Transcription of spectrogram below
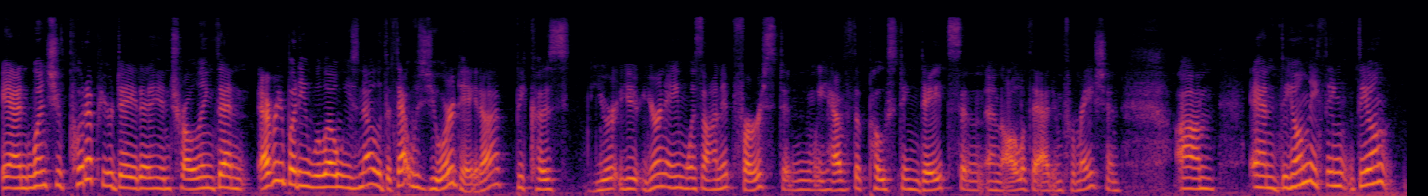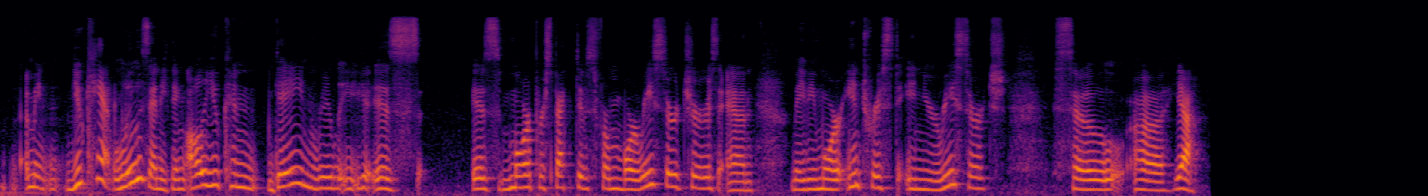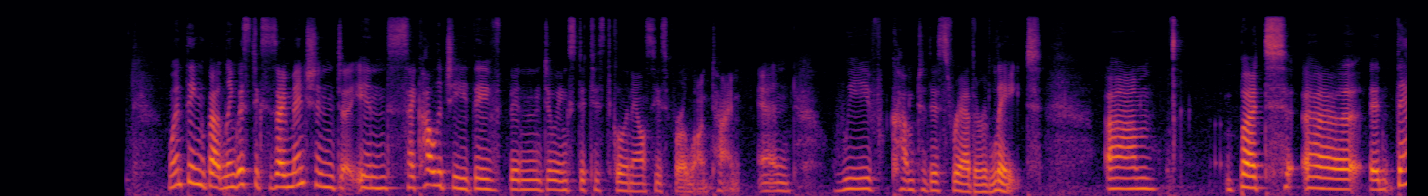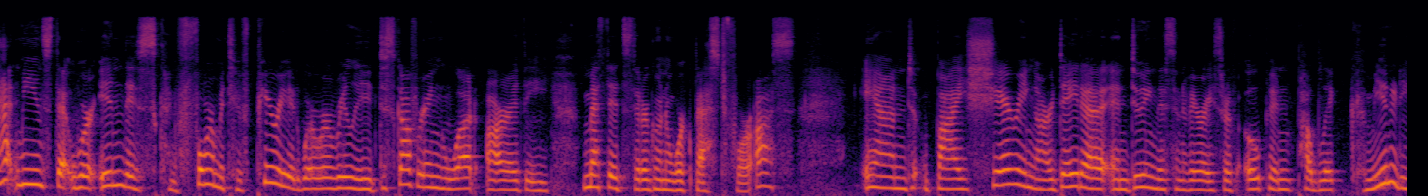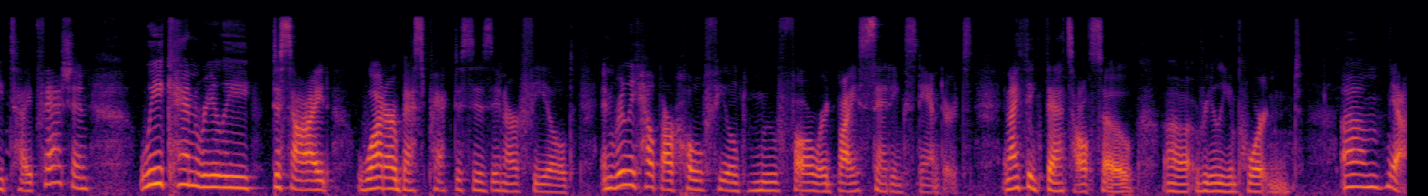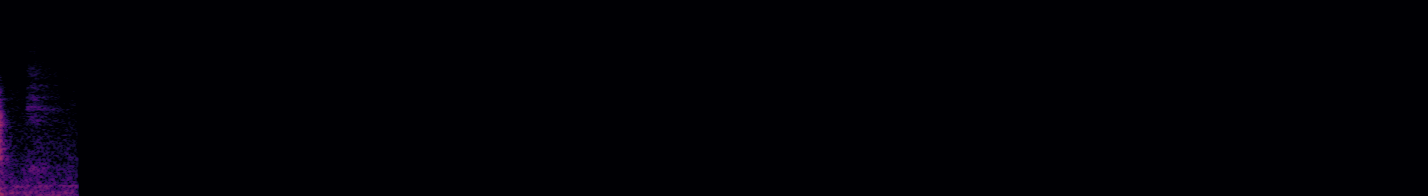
And once you put up your data in TROLLing, then everybody will always know that that was your data because your, your name was on it first and we have the posting dates and, and all of that information. Um, and the only thing, the only, I mean, you can't lose anything. All you can gain really is, is more perspectives from more researchers and maybe more interest in your research. So uh, yeah. One thing about linguistics, as I mentioned in psychology, they've been doing statistical analyses for a long time, and we've come to this rather late. Um, but uh, that means that we're in this kind of formative period where we're really discovering what are the methods that are going to work best for us. And by sharing our data and doing this in a very sort of open, public, community type fashion, we can really decide what are best practices in our field and really help our whole field move forward by setting standards. And I think that's also uh, really important. Um, yeah.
